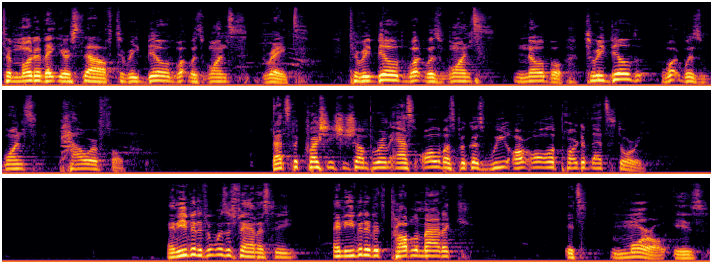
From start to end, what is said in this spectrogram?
to motivate yourself to rebuild what was once great, to rebuild what was once noble, to rebuild what was once powerful? That's the question Shushan Purim asks all of us because we are all a part of that story. And even if it was a fantasy, and even if it's problematic, its moral is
